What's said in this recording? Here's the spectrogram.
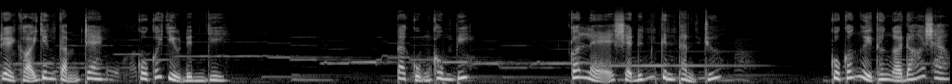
Rời khỏi dân cẩm trang, Cô có dự định gì? Ta cũng không biết. Có lẽ sẽ đến Kinh Thành trước. Cô có người thân ở đó sao?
